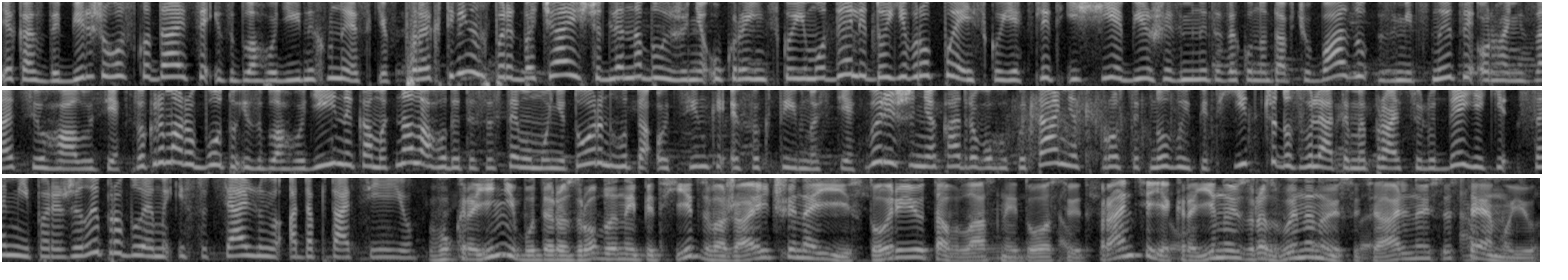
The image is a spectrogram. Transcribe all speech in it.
яка здебільшого складається із благодійних внесків. Проект «Вінінг» передбачає, що для наближення української моделі до європейської слід іще більше змінити законодавчу базу, зміцнити організацію галузі, зокрема роботу із благодійниками, налагодити систему моніторингу та оцінки ефективності. Вирішення кадрового питання спростить новий підхід, що дозволятиме працю людей, які самі пережили проблеми із соціальною адаптацією. В Україні буде розроблений підхід, зважаючи на її історію та власний досвід. Франція є країною з розвиненою соціальною системою.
